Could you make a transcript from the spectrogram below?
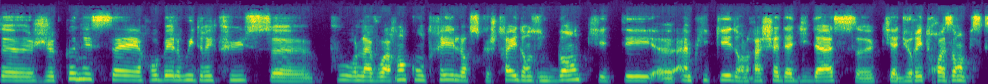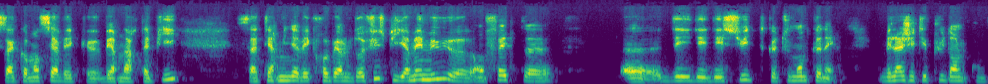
je connaissais Robert Louis Dreyfus pour l'avoir rencontré lorsque je travaillais dans une banque qui était impliquée dans le rachat d'Adidas, qui a duré trois ans puisque ça a commencé avec Bernard Tapie ça a terminé avec Robert Ludrefus. Puis il y a même eu, euh, en fait, euh, euh, des, des, suites que tout le monde connaît. Mais là, j'étais plus dans le coup.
